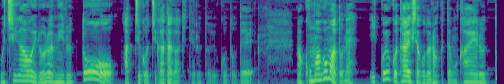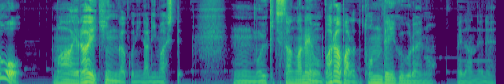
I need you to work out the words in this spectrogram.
内側をいろいろ見ると、あっちこっちガタが来てるということで、まあ、細々とね、一個一個大したことなくても買えると、まあ、えらい金額になりまして。うん、もうゆきちさんがね、もうバラバラと飛んでいくぐらいの値段でね、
